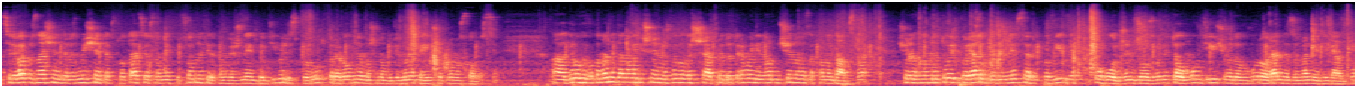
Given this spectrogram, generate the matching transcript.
Цільове призначення для розміщення та експлуатації основних підсобних і допоміжних будівель, споруд, переробної, машинобудівної та іншої промисловості. Друге, виконання даного рішення можливо лише при дотриманні норм чинного законодавства, що регламентують порядок будівництва відповідних погоджень, дозволів та умов діючого договору оренди земельної ділянки,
